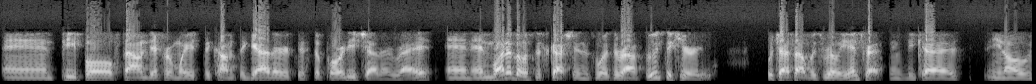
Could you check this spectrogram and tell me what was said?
and people found different ways to come together to support each other, right? And and one of those discussions was around food security, which I thought was really interesting because you know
